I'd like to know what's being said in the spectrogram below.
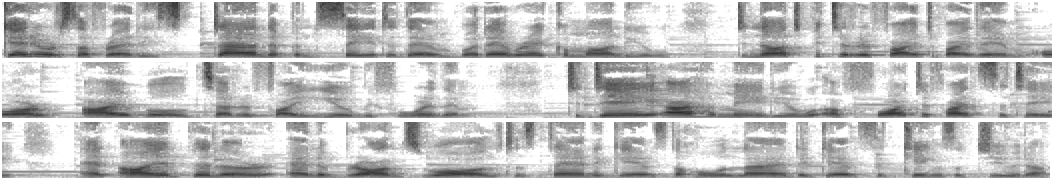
Get yourself ready, stand up and say to them whatever I command you. Do not be terrified by them, or I will terrify you before them. Today I have made you a fortified city, an iron pillar, and a bronze wall to stand against the whole land, against the kings of Judah,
